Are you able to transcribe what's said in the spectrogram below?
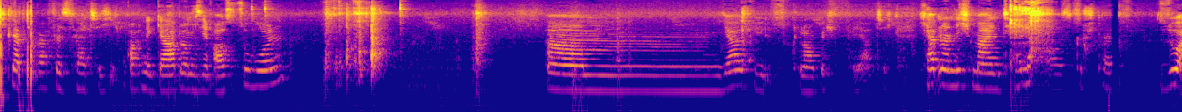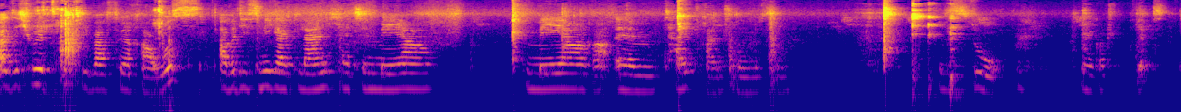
Ich glaube, die Waffe ist fertig. Ich brauche eine Gabel, um sie rauszuholen. Ähm, ja, die ist, glaube ich, fertig. Ich habe noch nicht mal einen Teller ausgestellt. So, also ich hole jetzt kurz die Waffe raus. Aber die ist mega klein. Ich hätte mehr, mehr ähm, Teig reintun müssen. So. Oh mein Gott, jetzt.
